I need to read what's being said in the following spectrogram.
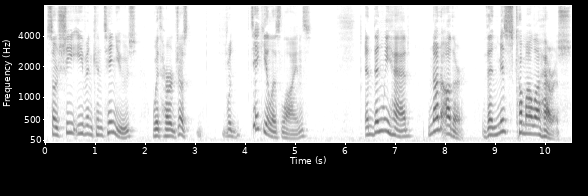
So she even continues with her just ridiculous lines. And then we had none other than Miss Kamala Harris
